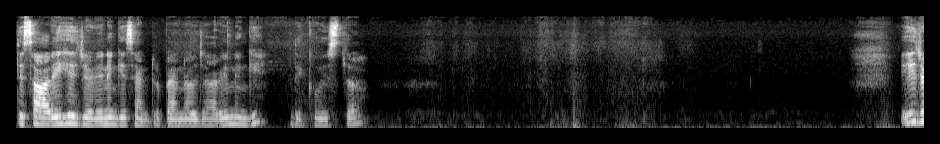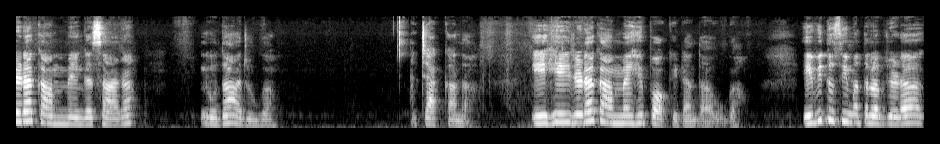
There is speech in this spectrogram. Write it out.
ਤੇ ਸਾਰੇ ਇਹ ਜਿਹੜੇ ਨੇਗੇ ਸੈਂਟਰ ਪੈਨਲ ਜਾ ਰਹੇ ਨੇਗੇ। ਦੇਖੋ ਇਸ ਤਰ੍ਹਾਂ। ਇਹ ਜਿਹੜਾ ਕੰਮ ਹੈਗਾ ਸਾਰਾ, ਉਹਦਾ ਆ ਜਾਊਗਾ। ਚਾਕਾਂ ਦਾ। ਇਹ ਜਿਹੜਾ ਕੰਮ ਹੈ, ਇਹ ਪਾਕਟਾਂ ਦਾ ਆਊਗਾ। ਇਹ ਵੀ ਤੁਸੀਂ ਮਤਲਬ ਜਿਹੜਾ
